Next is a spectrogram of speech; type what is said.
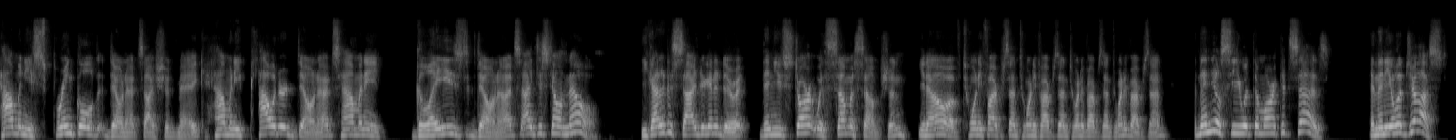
how many sprinkled donuts I should make, how many powdered donuts, how many glazed donuts. I just don't know. You got to decide you're going to do it. Then you start with some assumption, you know, of 25%, 25%, 25%, 25%. And then you'll see what the market says. And then you'll adjust.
